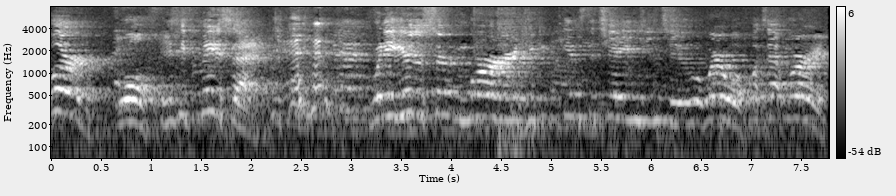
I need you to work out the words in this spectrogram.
word wolf. Easy for me to say. when he hears a certain word, he change into a werewolf. What's that word?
